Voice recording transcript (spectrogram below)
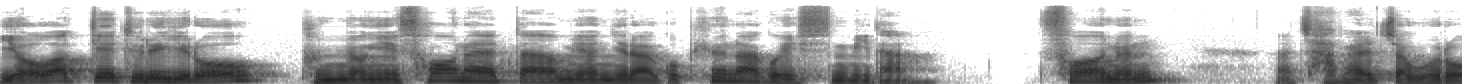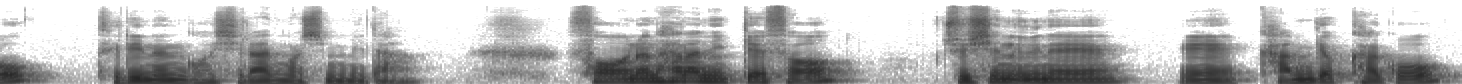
여호와께 드리기로 분명히 서원하였다면이라고 표현하고 있습니다. 서원은 자발적으로 드리는 것이란 것입니다. 서원은 하나님께서 주신 은혜에 감격하고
